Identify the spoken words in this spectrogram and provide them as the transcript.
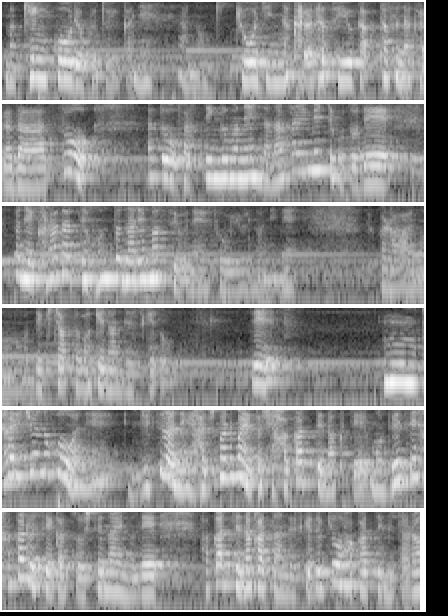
まあ、健康力というかねあの強靭な体というかタフな体とあとファスティングもね7回目ってことでやっぱね体って本当慣れますよねそういうのにね。からあのできちゃったわけなんですけど。でうん体重の方はね実はね始まる前私測ってなくてもう全然測る生活をしてないので測ってなかったんですけど今日測ってみたら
